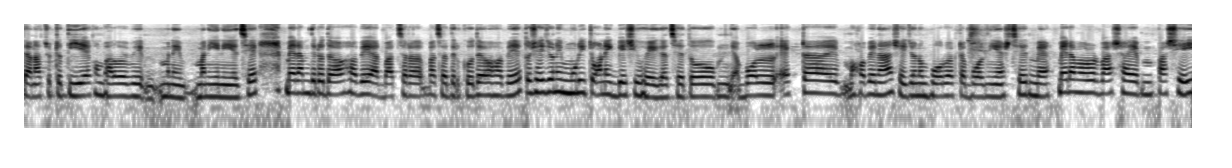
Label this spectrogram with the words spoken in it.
চানাচুরটা দিয়ে এখন ভালোভাবে মানে বানিয়ে নিয়েছে। ম্যাডামদেরও দেওয়া হবে আর বাচ্চারা, বাচ্চাদেরকেও দেওয়া হবে। তো সেই জন্যই মুড়িটা অনেক বেশি হয়ে গেছে। তো বল একটা হবে না, সেই জন্য বড় একটা বল নিয়ে আসছে। ম্যাডাম ওর বাসায়, পাশেই,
